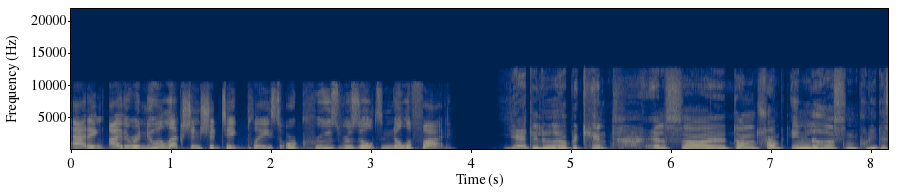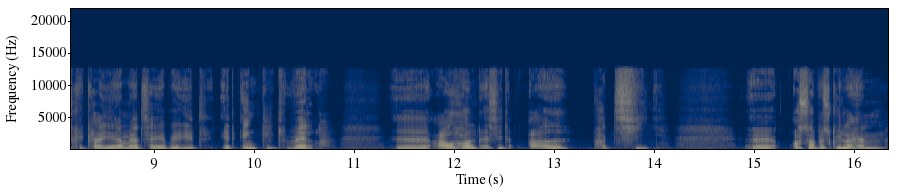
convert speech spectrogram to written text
adding either a new election should take place or Cruz results nullified. Ja, det lyder jo bekendt. Altså, øh, Donald Trump indleder sin politiske karriere med at tabe et, et enkelt valg, øh, afholdt af sit eget parti. Øh, og så beskylder han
